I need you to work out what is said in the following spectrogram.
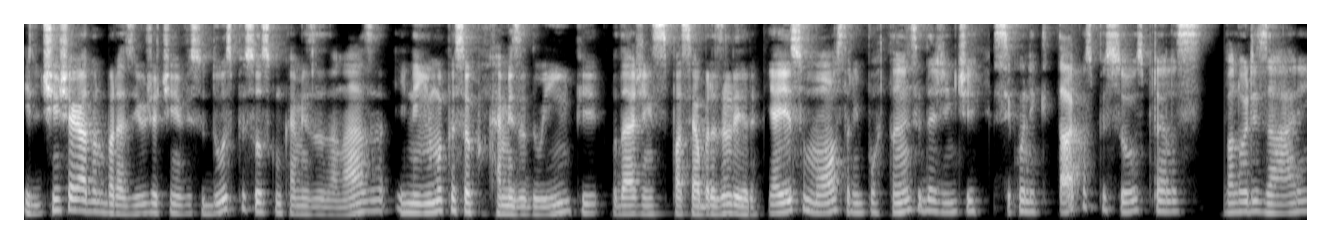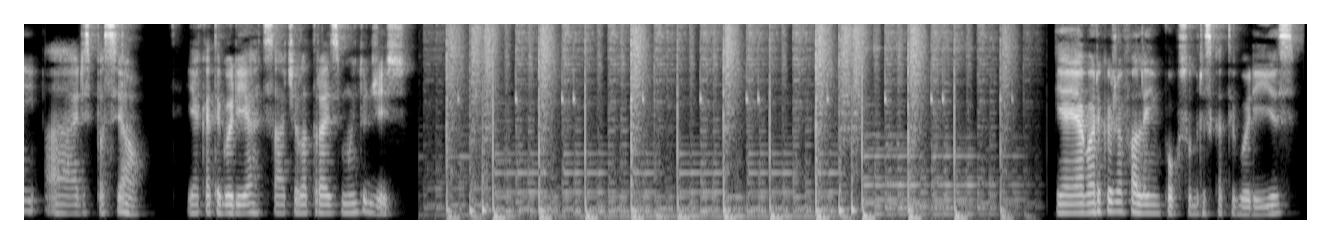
ele tinha chegado no Brasil, já tinha visto duas pessoas com camisas da NASA e nenhuma pessoa com camisa do INPE ou da Agência Espacial Brasileira. E aí isso mostra a importância da gente se conectar com as pessoas para elas valorizarem a área espacial. E a categoria ArtSat ela traz muito disso. E aí agora que eu já falei um pouco sobre as categorias,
